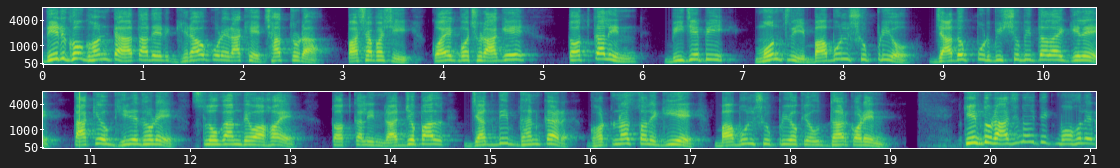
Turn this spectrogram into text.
দীর্ঘ ঘণ্টা তাদের ঘেরাও করে রাখে ছাত্ররা। পাশাপাশি কয়েক বছর আগে তৎকালীন বিজেপি মন্ত্রী বাবুল সুপ্রিয় যাদবপুর বিশ্ববিদ্যালয়ে গেলে তাকেও ঘিরে ধরে স্লোগান দেওয়া হয়। তৎকালীন রাজ্যপাল জগদীপ ধনকর ঘটনাস্থলে গিয়ে বাবুল সুপ্রিয়কে উদ্ধার করেন। কিন্তু রাজনৈতিক মহলের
